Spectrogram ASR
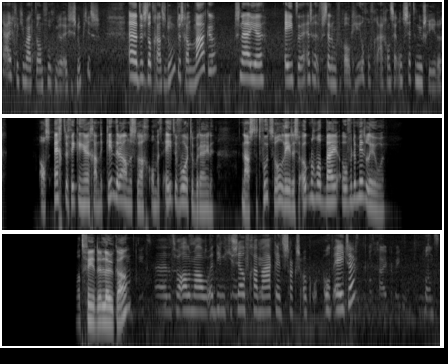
eigenlijk. Je maakt dan vroeg even snoepjes. Uh, dus dat gaan ze doen. Dus gaan maken, snijden, eten. En ze stellen me vooral ook heel veel vragen, want ze zijn ontzettend nieuwsgierig. Als echte vikingen gaan de kinderen aan de slag om het eten voor te bereiden. Naast het voedsel leren ze ook nog wat bij over de middeleeuwen. Wat vind je er leuk aan? Uh, dat we allemaal dingetjes zelf gaan maken en straks ook opeten. Wat ga ik ermee doen? Want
